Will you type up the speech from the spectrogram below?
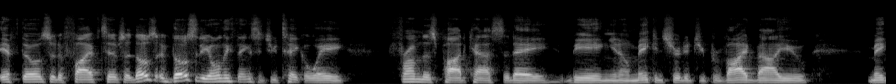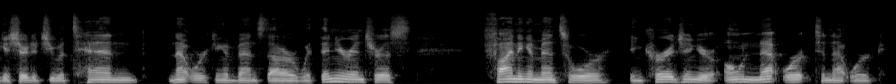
if those are the five tips, or those if those are the only things that you take away from this podcast today being, you know, making sure that you provide value, making sure that you attend networking events that are within your interests, finding a mentor, encouraging your own network to network,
